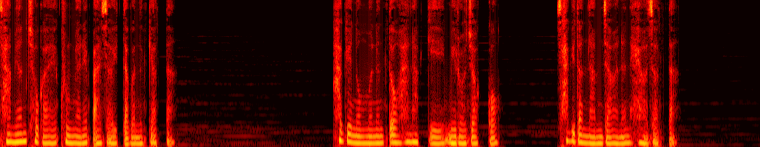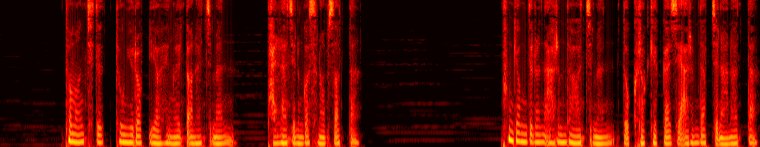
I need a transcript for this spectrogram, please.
사면 초가의 국면에 빠져 있다고 느꼈다. 학위 논문은 또 한 학기 미뤄졌고 사귀던 남자와는 헤어졌다. 도망치듯 동유럽 여행을 떠났지만 달라지는 것은 없었다. 풍경들은 아름다웠지만 또 그렇게까지 아름답진 않았다.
